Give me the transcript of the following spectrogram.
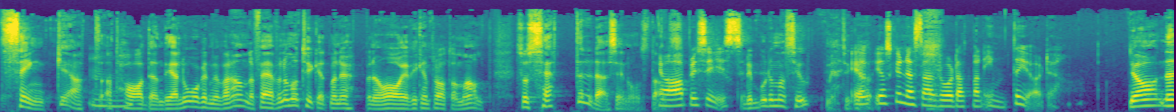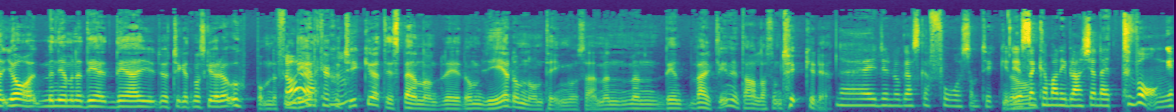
sänke att, Mm. att ha den dialogen med varandra. För även om man tycker att man är öppen och ja, vi kan prata om allt. Så sätter det där sig någonstans. Ja, precis. Så det borde man se upp med tycker jag. Jag, jag skulle nästan råda att man inte gör det. Ja, nej, ja, men jag menar det, det är ju, jag tycker att man ska göra upp om det. För en Ja, del ja. kanske Mm. tycker att det är spännande. Det, de ger dem någonting och så här. Men, men det är verkligen inte alla som tycker det. Nej, det är nog ganska få som tycker Ja. det. Sen kan man ibland känna ett tvång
